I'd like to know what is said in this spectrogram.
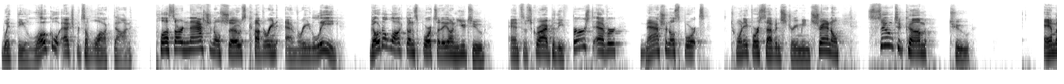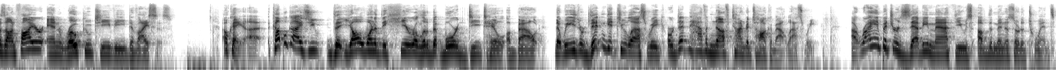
with the local experts of Locked On, plus our national shows covering every league. Go to Locked On Sports Today on YouTube and subscribe to the first ever national sports 24 7 streaming channel, soon to come to Amazon Fire and Roku TV devices. Okay, uh, a couple guys you that y'all wanted to hear a little bit more detail about that we either didn't get to last week or didn't have enough time to talk about last week. Uh, Ryan pitcher Zebby Matthews of the Minnesota Twins,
